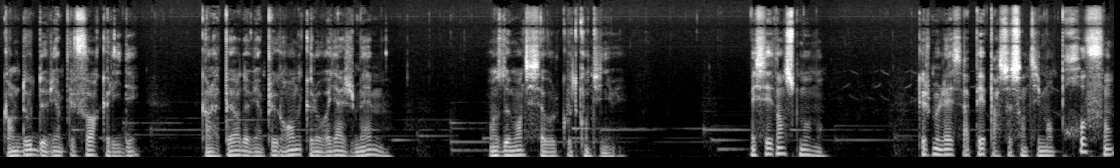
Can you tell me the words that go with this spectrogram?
Quand le doute devient plus fort que l'idée, quand la peur devient plus grande que le voyage même, on se demande si ça vaut le coup de continuer. Mais c'est dans ce moment que je me laisse happer par ce sentiment profond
